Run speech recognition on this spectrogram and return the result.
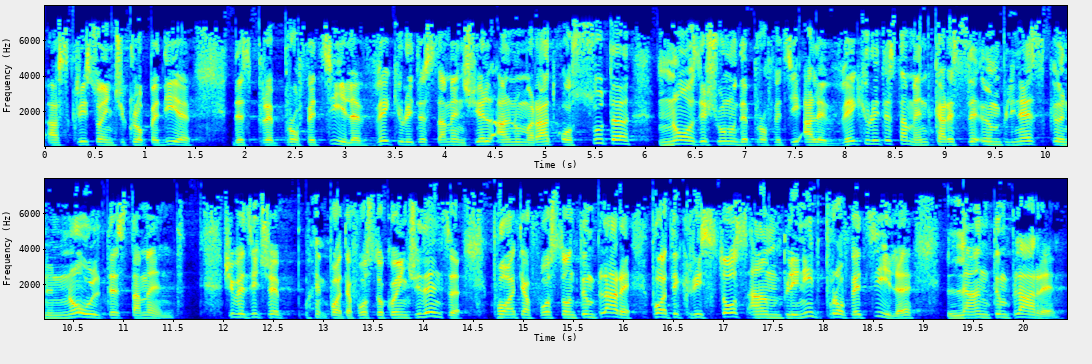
a scris o enciclopedie despre profețiile Vechiului Testament și el a numărat 191 de profeții ale Vechiului Testament care se împlinesc în Noul Testament. Și veți zice, poate a fost o coincidență, poate a fost o întâmplare, poate Hristos a împlinit profețiile la întâmplare.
